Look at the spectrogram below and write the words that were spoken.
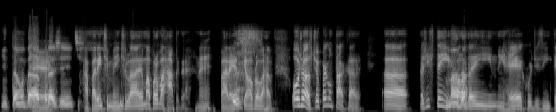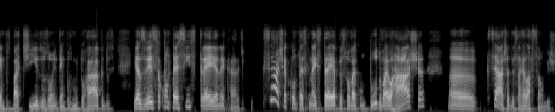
Então, dá É, pra gente. aparentemente lá é uma prova rápida, né? Parece que é uma prova rápida. Ô, Joss, deixa eu perguntar, cara. Ah, a gente tem falado Manda. aí em, em recordes, em tempos batidos ou em tempos muito rápidos, e às vezes isso acontece em estreia, né, cara? Tipo, o que você acha que acontece que na estreia a pessoa vai com tudo, vai ou racha? Ah, o que você acha dessa relação, bicho?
